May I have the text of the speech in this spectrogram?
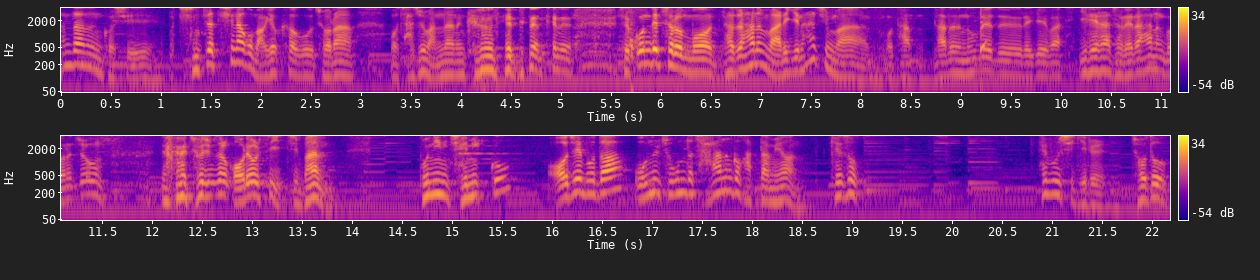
한다는 것이 뭐 진짜 친하고 막역하고 저랑 뭐 자주 만나는 그런 애들한테는 제 꼰대처럼 뭐 자주 하는 말이긴 하지만 뭐 다, 다른 후배들에게 막 이래라 저래라 하는 거는 좀 조심스럽고 어려울 수 있지만 본인이 재밌고 어제보다 오늘 조금 더 잘하는 것 같다면 계속 해보시기를 저도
